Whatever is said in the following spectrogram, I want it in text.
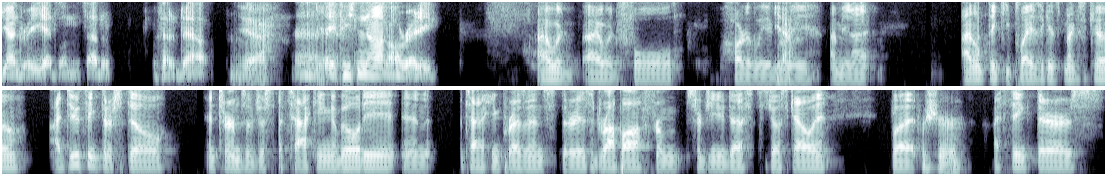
DeAndre Yedlin without a, without a doubt. Yeah. Uh, Yeah. If he's not already, I would I would full heartedly Yeah. agree. I mean, I I don't think he plays against Mexico. I do think they're still in terms of just attacking ability and attacking presence, there is a drop off from Serginho Dest to Joe Scally. But For sure. I think there's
